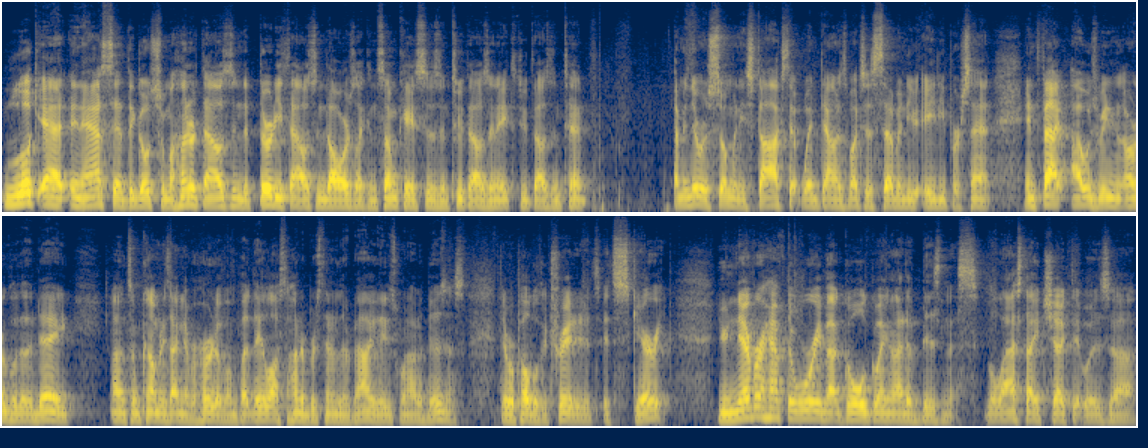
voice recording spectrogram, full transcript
look at an asset that goes from $100,000 to $30,000 like in some cases in 2008 to 2010. I mean, there were so many stocks that went down as much as 70 80%. In fact, I was reading an article the other day on some companies, I never heard of them, but they lost 100% of their value. They just went out of business. They were publicly traded. It's, it's scary. You never have to worry about gold going out of business. The last I checked, it was uh,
